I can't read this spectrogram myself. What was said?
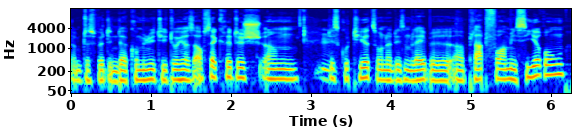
Ähm, das wird in der Community durchaus auch sehr kritisch ähm, mhm. diskutiert, so unter diesem Label äh, Plattformisierung.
